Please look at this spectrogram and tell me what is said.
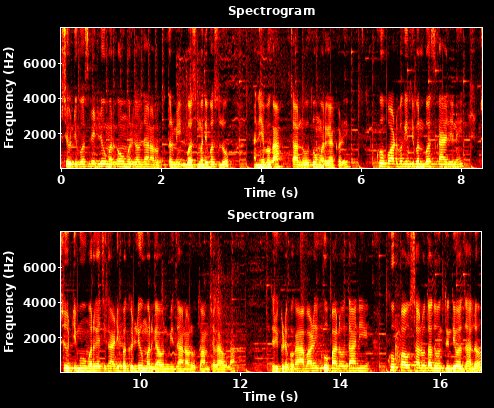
शेवटी बस भेटली. उमरगाव उमरगाव जाणार होतो. तर मी बसमध्ये बसलो. आणि हे बघा चाललो होतो उमरग्याकडे. खूप वाट बघितली पण बस काय आली नाही. शेवटी मी उमरग्याची गाडी पकडली. उमरग्यावरून मी जाणार होतो आमच्या गावाला. तर इकडे बघा आबाळही खूप आलं होतं आणि खूप पाऊस चालू होता. दोन तीन दिवस झालं.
